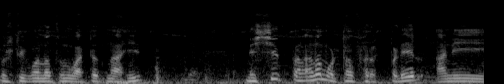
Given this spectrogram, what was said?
दृष्टिकोनातून वाटत नाहीत. निश्चितपणानं मोठा फरक पडेल आणि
